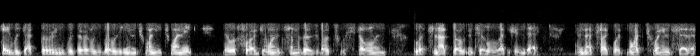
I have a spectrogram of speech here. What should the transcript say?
hey, we got burned with early voting in 2020. There were fraudulent. Some of those votes were stolen. Let's not vote until election day. And that's like what Mark Twain said. A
